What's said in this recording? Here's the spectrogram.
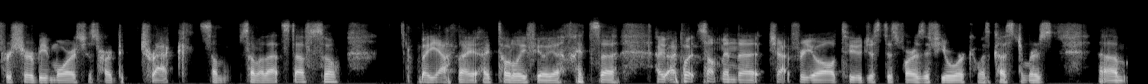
for sure be more. It's just hard to track some some of that stuff. So, but yeah, I, I totally feel you. It's uh, I, I, put something in the chat for you all too, just as far as if you're working with customers. Um,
